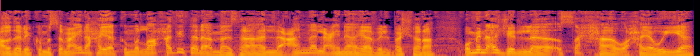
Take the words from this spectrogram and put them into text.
عودة لكم مستمعينا حياكم الله. حديثنا ما زال عن العناية بالبشرة ومن أجل صحة وحيوية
